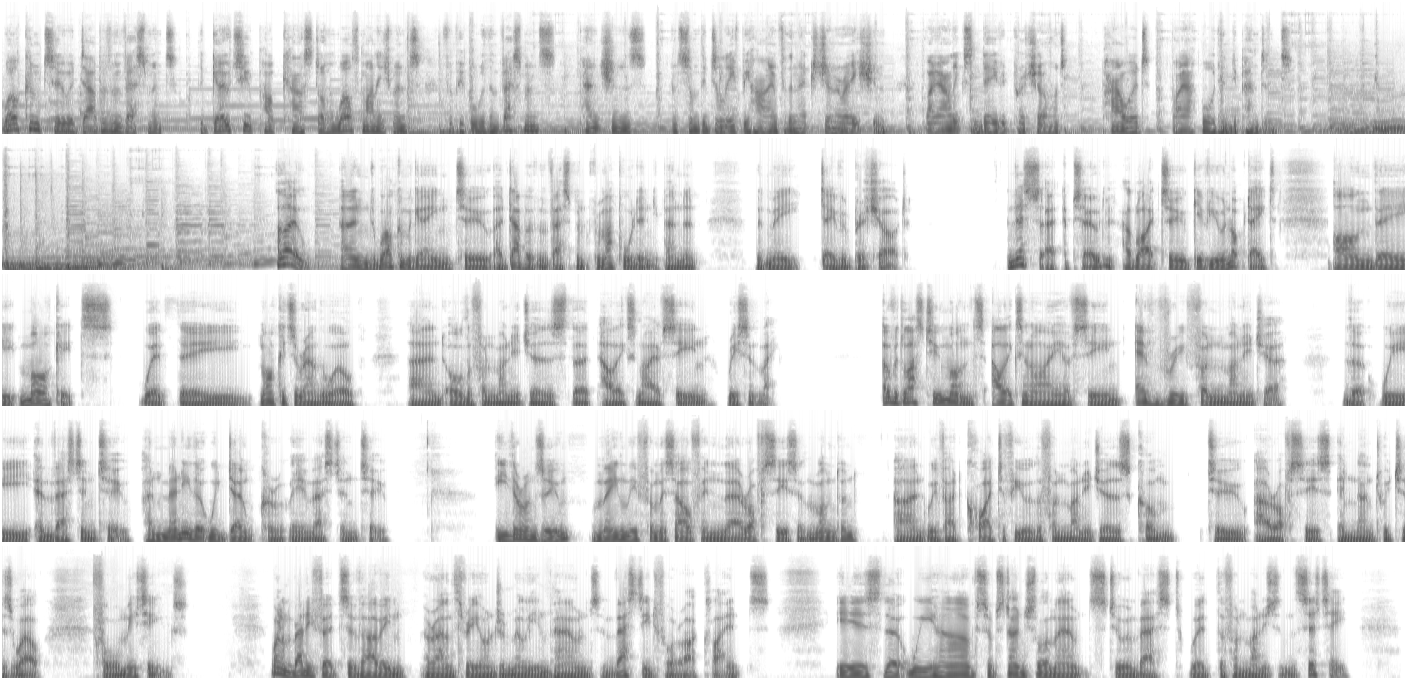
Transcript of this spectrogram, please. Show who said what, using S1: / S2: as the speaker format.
S1: Welcome to A Dab of Investment, the go to podcast on wealth management for people with investments, pensions, and something to leave behind for the next generation by Alex and David Pritchard, powered by Applewood Independent.
S2: Hello, and welcome again to A Dab of Investment from Applewood Independent with me, David Pritchard. In this uh, episode, I'd like to give you an update on the markets with the markets around the world and all the fund managers that Alex and I have seen recently. Over the last two months, Alex and I have seen every fund manager that we invest into and many that we don't currently invest into, either on Zoom, mainly for myself in their offices in London. And we've had quite a few of the fund managers come to our offices in Nantwich as well for meetings. One of the benefits of having around £300 million invested for our clients is that we have substantial amounts to invest with the fund managers in the city.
